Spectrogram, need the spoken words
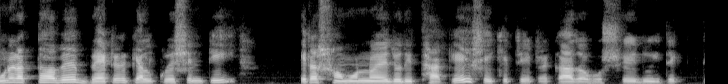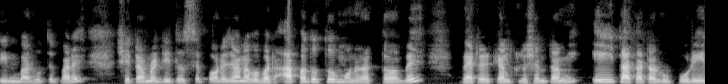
মনে রাখতে হবে, ব্যাটের ক্যালকুলেশনটি এটা সমন্বয়ে যদি থাকে, সেই ক্ষেত্রে এটার কাজ অবশ্যই দুই থেকে তিনবার হতে পারে, সেটা আমরা ডিটেলসে পরে জানাব। বাট আপাতত মনে রাখতে হবে, ব্যাটের ক্যালকুলেশনটা আমি এই টাকাটার উপরেই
